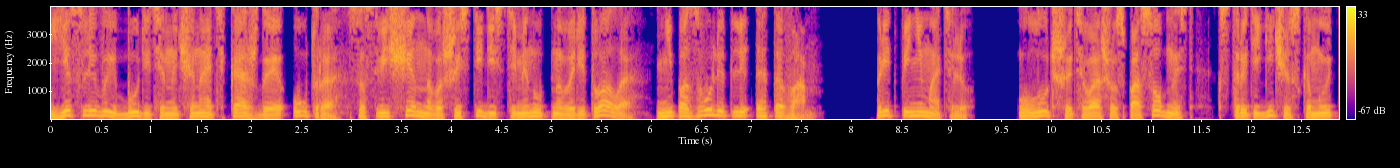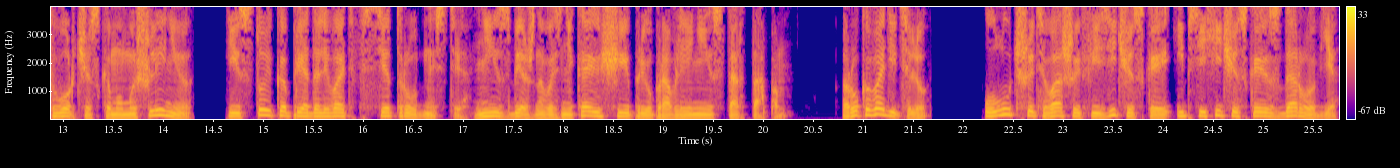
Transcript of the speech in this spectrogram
Если вы будете начинать каждое утро со священного 60-минутного ритуала, не позволит ли это вам, предпринимателю, улучшить вашу способность к стратегическому и творческому мышлению и стойко преодолевать все трудности, неизбежно возникающие при управлении стартапом. Руководителю улучшить ваше физическое и психическое здоровье,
